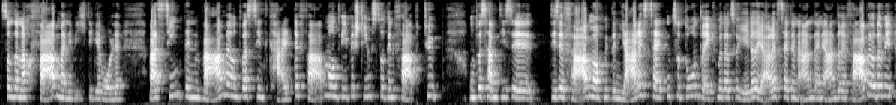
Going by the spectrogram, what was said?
sondern auch Farben eine wichtige Rolle. Was sind denn warme und was sind kalte Farben und wie bestimmst du den Farbtyp? Und was haben diese diese Farben auch mit den Jahreszeiten zu tun? Trägt man da zu jeder Jahreszeit eine andere Farbe oder wie?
